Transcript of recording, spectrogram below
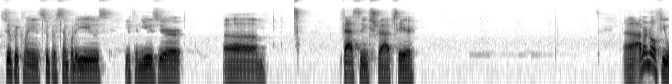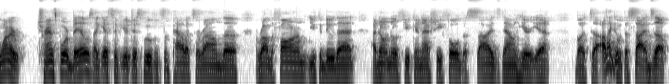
Super clean, super simple to use. You can use your um, fastening straps here uh, I don't know if you want to transport bales. I guess if you're just moving some pallets around the around the farm, you can do that. I don't know if you can actually fold the sides down here yet, but uh, I like it with the sides up.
